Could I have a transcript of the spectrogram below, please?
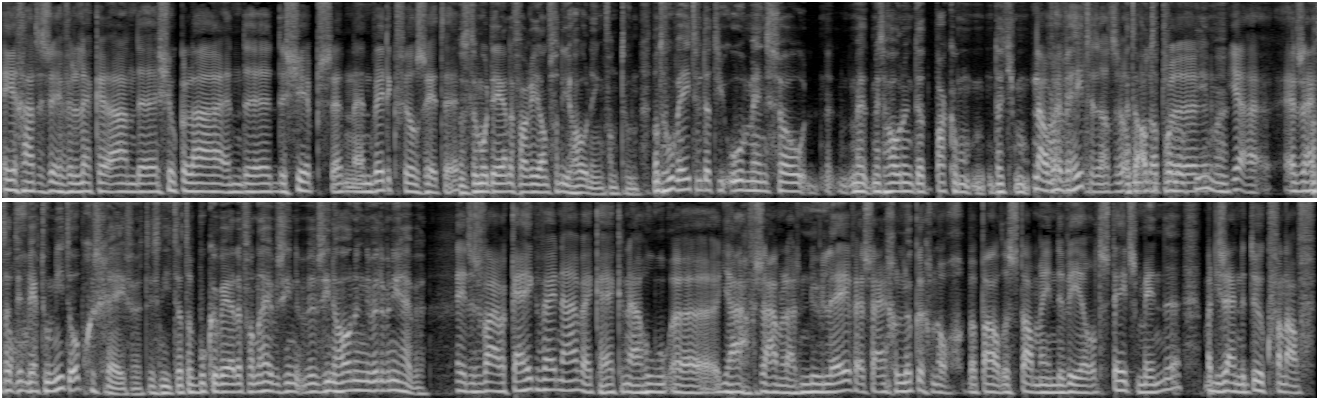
en je gaat eens even lekker aan de chocola en de, de chips en, en weet ik veel zitten. Dat is de moderne variant van die honing van toen. Want hoe weten we dat die oermens zo met, met honing dat pakken... Dat je, nou, wij weten dat. Met de antropologie, maar, ja, er zijn want dat werd toen niet opgeschreven. Het is niet dat er boeken werden van... Hey, we, zien, we zien honing, die willen we nu hebben. Nee, dus waar kijken wij naar? Wij kijken naar hoe uh, jagerverzamelaars nu leven. Er zijn gelukkig nog bepaalde stammen in de wereld steeds minder. Maar die zijn natuurlijk vanaf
